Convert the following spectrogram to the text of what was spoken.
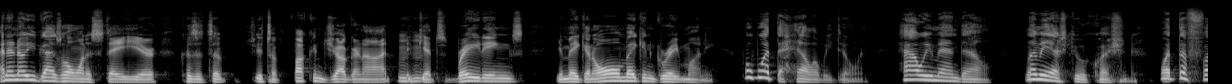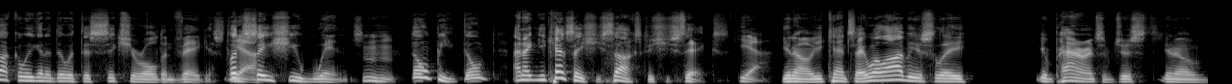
And I know you guys all want to stay here because it's a it's a fucking juggernaut. It Mhm. gets ratings. You're making all making great money. But what the hell are we doing? Howie Mandel, let me ask you a question. What the fuck are we going to do with this six year old in Vegas? Let's Yeah. say she wins. hmm Don't be, don't, and I, you can't say she sucks because she's six. Yeah. You know, you can't say, well, obviously, your parents have just, you know,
